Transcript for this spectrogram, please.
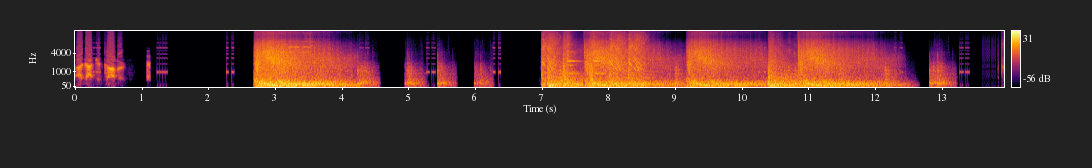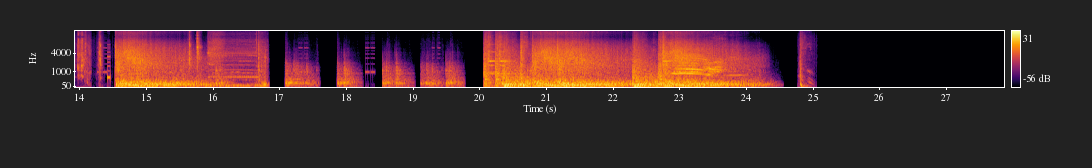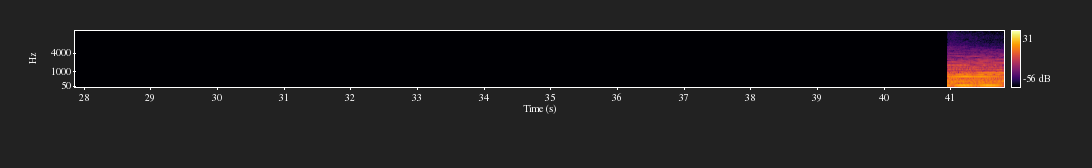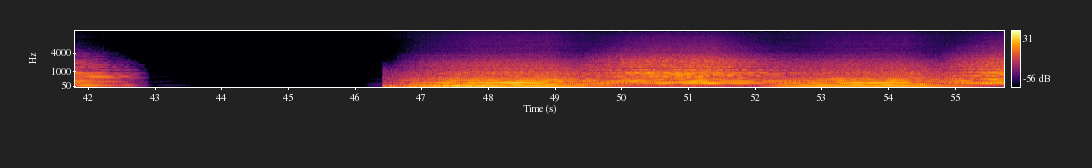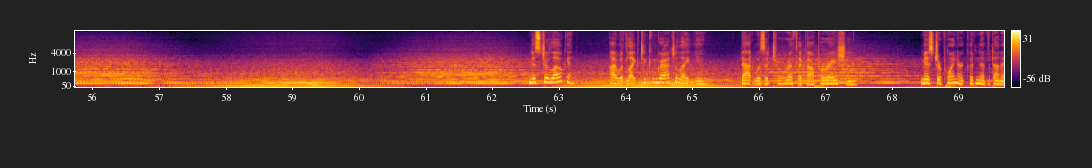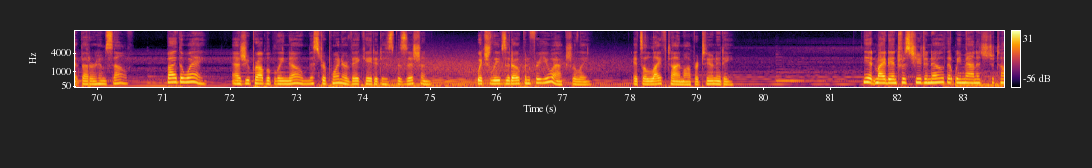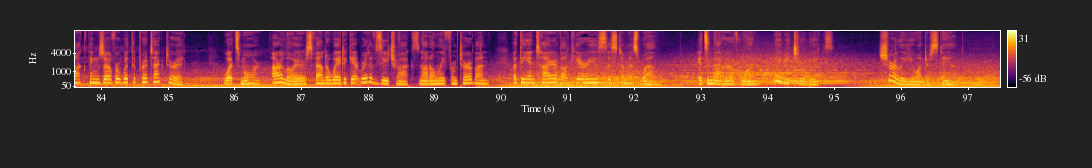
I got you covered. Mr. Logan, I would like to congratulate you. That was a terrific operation. Mr. Pointer couldn't have done it better himself. By the way, as you probably know, Mr. Pointer vacated his position, which leaves it open for you actually. It's a lifetime opportunity. It might interest you to know that we managed to talk things over with the Protectorate. What's more, our lawyers found a way to get rid of Zetrox not only from Turbine, but the entire Valkyria system as well. It's a matter of one, maybe two weeks. Surely you understand.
